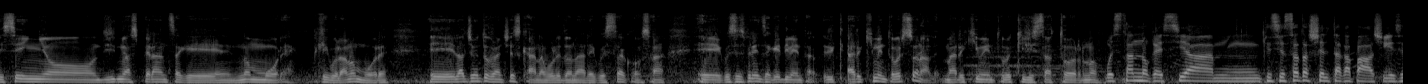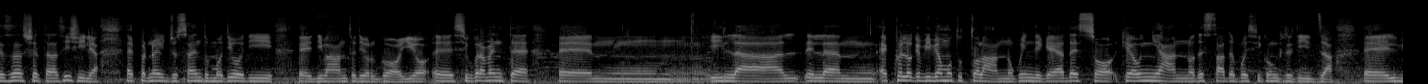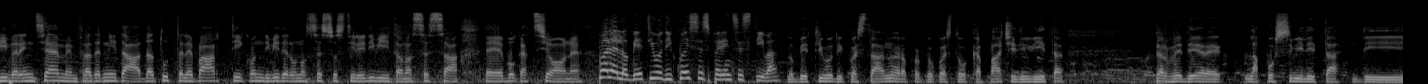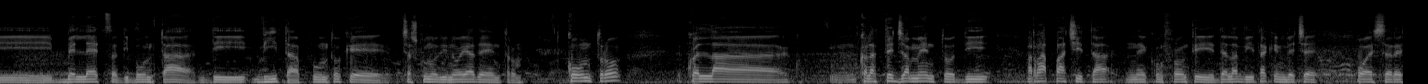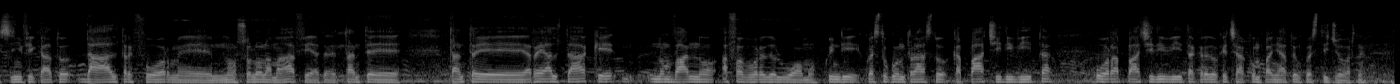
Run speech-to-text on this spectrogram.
segno di una speranza che non muore, perché quella non muore e la gioventù francescana vuole donare questa cosa, questa esperienza che diventa arricchimento personale ma arricchimento per chi ci sta attorno. Quest'anno che sia, che sia stata scelta Capaci, che sia stata scelta la Sicilia è per noi giustamente un motivo di, eh, di vanto, di orgoglio. Eh, sicuramente ehm, il, il, è quello che viviamo tutto l'anno, quindi che adesso che ogni anno d'estate poi si concretizza eh, il vivere insieme in fraternità da tutte le parti, condividere uno stesso stile di vita, una stessa eh, vocazione. Qual è l'obiettivo di questa esperienza estiva? L'obiettivo di quest'anno era proprio questo capaci di vita per vedere la possibilità di bellezza, di bontà, di vita appunto che ciascuno di noi ha dentro, contro quell'atteggiamento di rapacità nei confronti della vita che invece può essere significato da altre forme, non solo la mafia, tante, tante realtà che non vanno a favore dell'uomo. Quindi questo contrasto capaci di vita o rapaci di vita credo che ci ha accompagnato in questi giorni.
